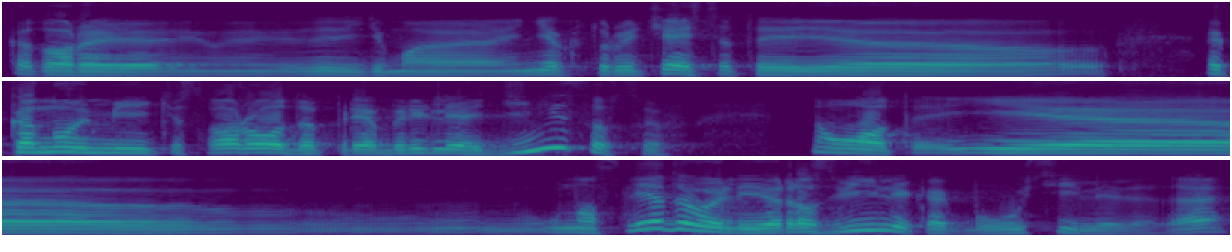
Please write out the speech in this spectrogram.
которые, видимо, некоторую часть этой э, экономии кислорода приобрели от денисовцев, вот, и э, унаследовали и развили, как бы усилили. Да?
